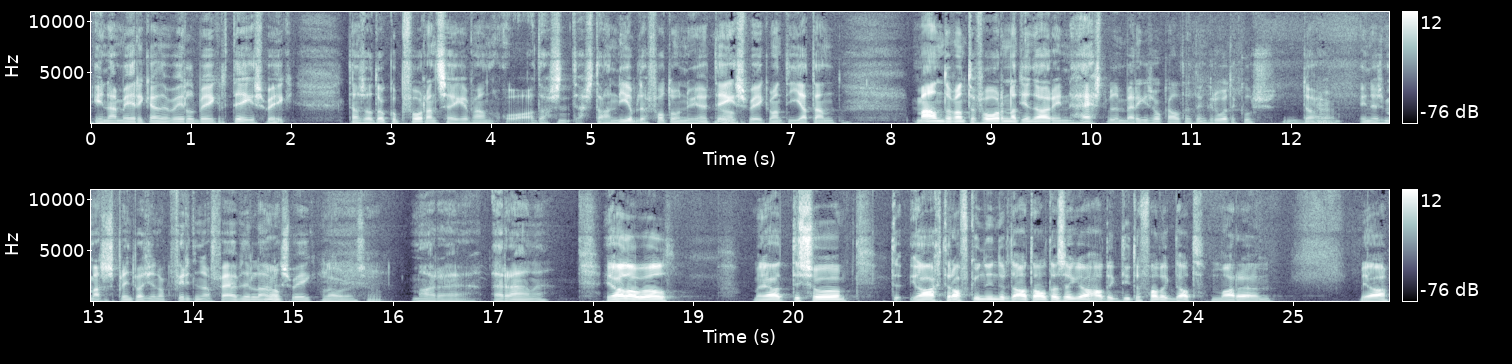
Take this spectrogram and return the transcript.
in Amerika, de wereldbeker, tegen Zweek. Dan zou het ook op voorhand zeggen van, oh, dat, is- dat staat niet op de foto nu, hè, tegen Ja. Zweek. Want die had dan maanden van tevoren, had je daar in Heist op den Berg is ook altijd een grote koers. Daar, In de massasprint was je ook vierde of vijfde, Laurens Week. Laurens, ja. Maar eh eraan, hè. Ja, dat wel. Maar ja, het is zo... Ja, achteraf kun je inderdaad altijd zeggen, ja, had ik dit of had ik dat. Maar ehm, ja,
